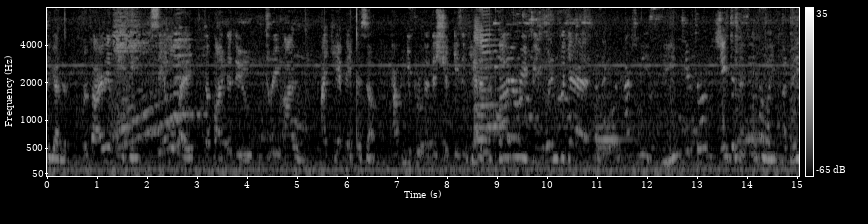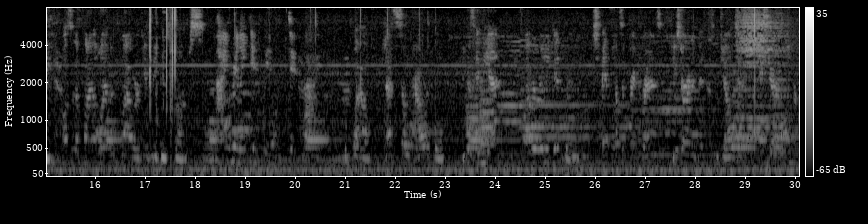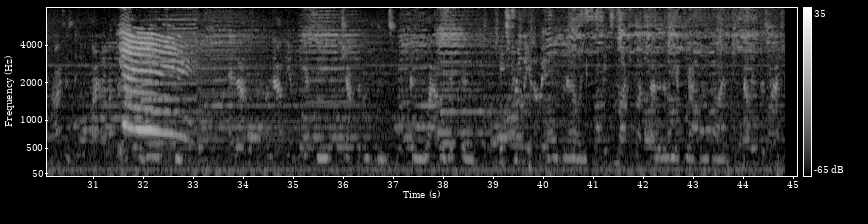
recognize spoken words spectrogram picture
together. Retire and me, sail away to find a new dream island. I can't make this up. How can you prove that this ship isn't Canada? Fire Reefy wins again! really an amazing finale.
